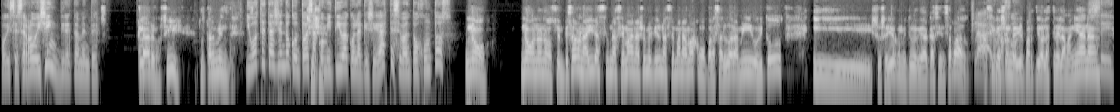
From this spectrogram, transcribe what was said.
Porque se cerró Beijing directamente. Claro, sí, totalmente. ¿Y vos te estás yendo con toda Sí, esa sí. comitiva con la que llegaste? ¿Se van todos juntos? No, no, no, no. Se empezaron a ir hace una semana. Yo me quedé una semana más como para saludar amigos y todo. Y sucedió que me tuve que quedar casi encerrado. Claro, Así que ayer bajón. me vi el partido a las 3 de la mañana. Sí.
